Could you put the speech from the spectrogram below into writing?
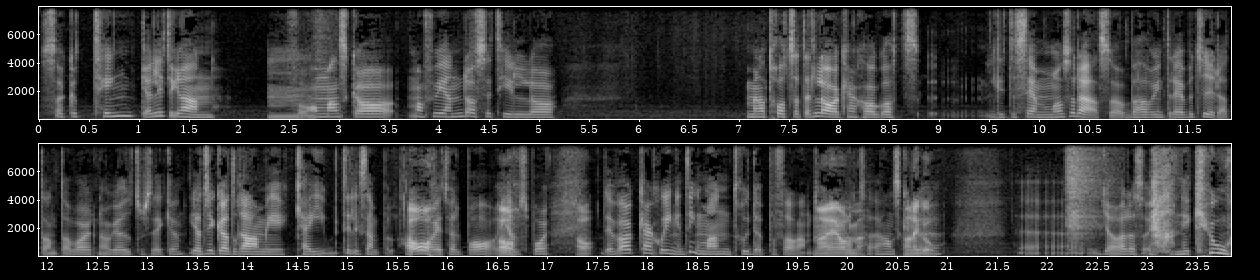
försöker tänka lite grann. Mm. För om man ska, man får ju ändå se till att menar trots att ett lag kanske har gått lite sämre och sådär så behöver inte det betyda att det inte har varit några utropstecken. Jag tycker att Rami Kaib till exempel har Ja. varit väldigt bra Ja. i Elfsborg. Ja. Det var kanske ingenting man trodde på förhand. Nej jag håller med. han Han skulle är god. eh, göra det så. Han är god.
